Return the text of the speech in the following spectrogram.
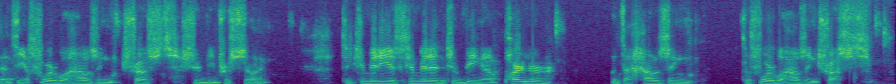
that the Affordable Housing Trust should be pursuing. The committee is committed to being a partner with the Housing, the Affordable Housing Trust.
